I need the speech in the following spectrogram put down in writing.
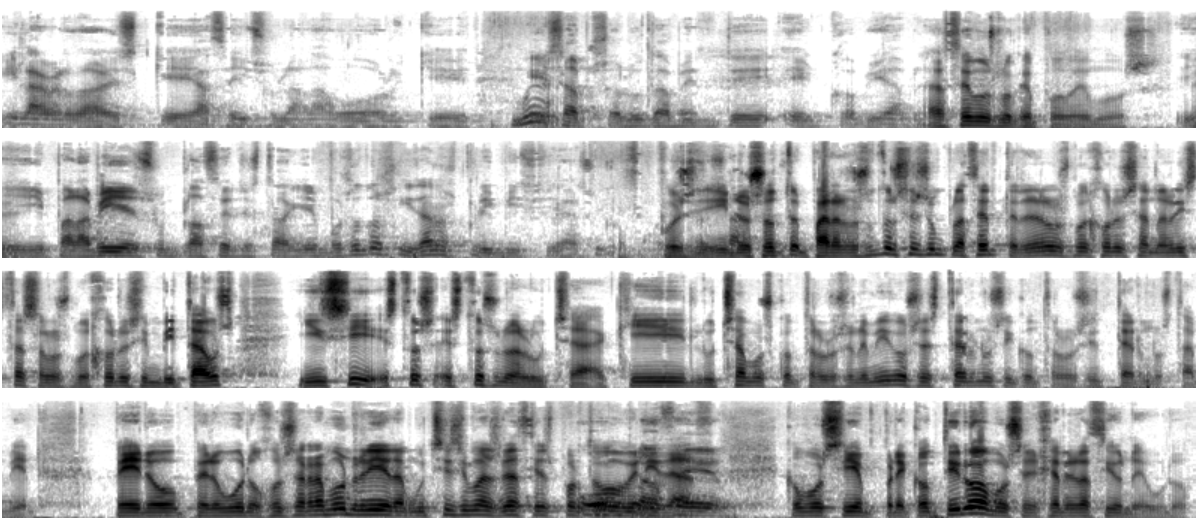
y la verdad es que hacéis una labor que es absolutamente encomiable. Hacemos lo que podemos. Y para mí es un placer estar aquí con vosotros y daros primicias. Pues y nosotros, para nosotros es un placer tener a los mejores analistas, a los mejores invitados. Y sí, esto es, esto es una lucha. Aquí luchamos contra los enemigos externos y contra los internos también. Pero, pero bueno, José Ramón Riera, muchísimas gracias por tu movilidad. Como siempre, continuamos en Generación Euro.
